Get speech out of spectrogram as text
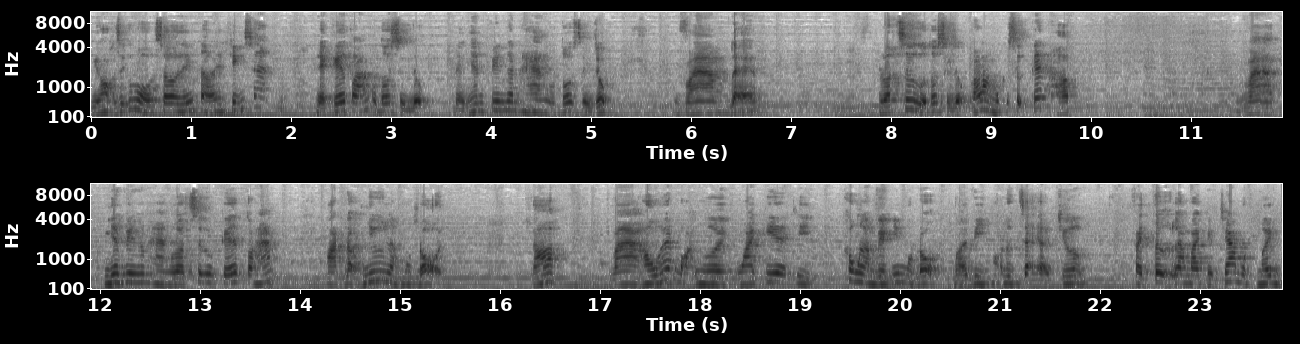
vì họ giữ hồ sơ giấy tờ chính xác để kế toán của tôi sử dụng, để nhân viên ngân hàng của tôi sử dụng. Và để luật sư của tôi sử dụng đó là một cái sự kết hợp. Và nhân viên ngân hàng luật sư kế toán hoạt động như là một đội. Đó và hầu hết mọi người ngoài kia thì không làm việc như một đội bởi vì họ được dạy ở trường. Phải tự làm bài kiểm tra một mình.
